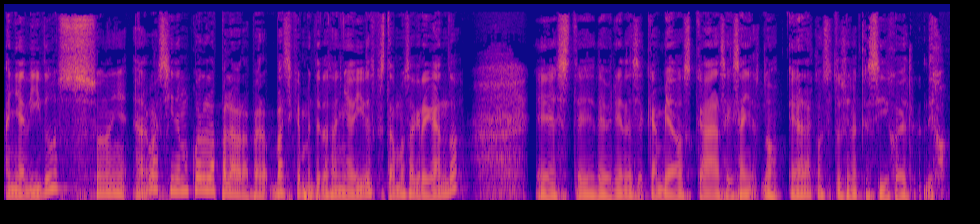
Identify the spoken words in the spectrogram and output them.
añadidos, son algo así, no me acuerdo la palabra, pero básicamente los añadidos que estamos agregando, este, deberían de ser cambiados cada seis años. No, era la constitución la que sí dijo. Dijo,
